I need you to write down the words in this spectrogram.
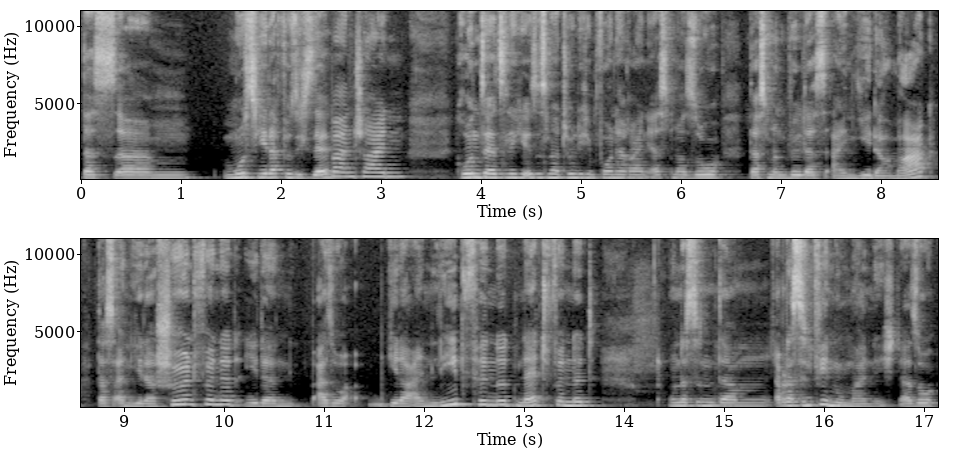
Das ähm, muss jeder für sich selber entscheiden. Grundsätzlich ist es natürlich im Vornherein erstmal so, dass man will, dass ein jeder mag, dass ein jeder schön findet, jeder, also jeder einen lieb findet, nett findet. Und das sind, ähm, aber das sind wir nun mal nicht. Also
